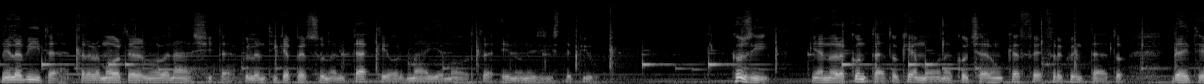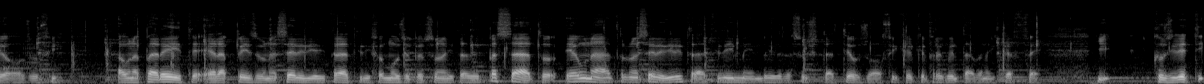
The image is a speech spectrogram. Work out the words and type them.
nella vita, tra la morte e la nuova nascita, quell'antica personalità che ormai è morta e non esiste più. Così mi hanno raccontato che a Monaco c'era un caffè frequentato dai teosofi. A una parete era appesa una serie di ritratti di famose personalità del passato e a un'altra una serie di ritratti dei membri della società teosofica che frequentavano il caffè. Gli cosiddetti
